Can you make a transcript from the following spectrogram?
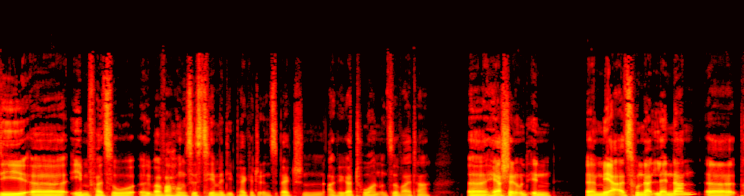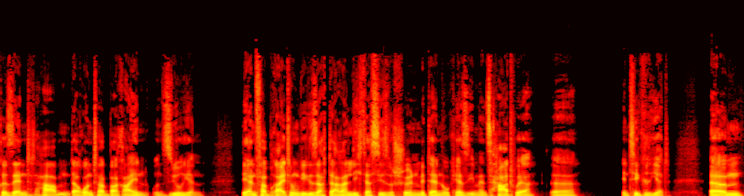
die äh, ebenfalls so äh, Überwachungssysteme, die Package Inspection, Aggregatoren und so weiter äh, herstellen und in äh, mehr als 100 Ländern äh, präsent haben, darunter Bahrain und Syrien. Deren Verbreitung, wie gesagt, daran liegt, dass sie so schön mit der Nokia Siemens Hardware äh, integriert. Ähm,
